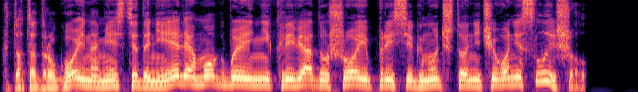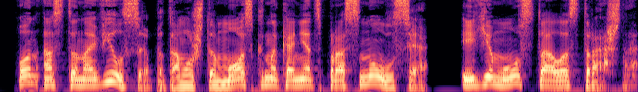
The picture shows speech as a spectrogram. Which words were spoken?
Кто-то другой на месте Даниэля мог бы, не кривя душой, присягнуть, что ничего не слышал. Он остановился, потому что мозг наконец проснулся, и ему стало страшно.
